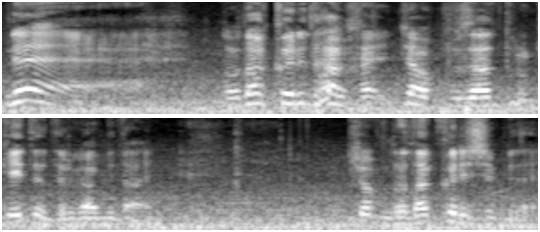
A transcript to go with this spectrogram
네, 노닥거리다가 이제 부산 톨게이트 들어갑니다. 좀 노닥거리십니다.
